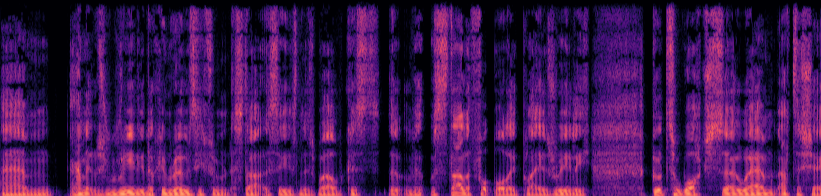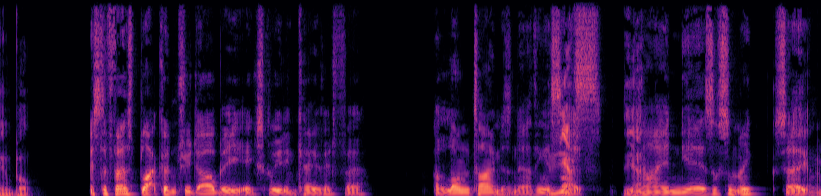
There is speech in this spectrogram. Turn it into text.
Um, and it was really looking rosy from the start of the season as well because the, the style of football they play is really good to watch. So, um, that's a shame, but it's the first Black Country derby excluding COVID for a long time, isn't it? I think it's yes. like yeah. nine years or something. So yeah.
